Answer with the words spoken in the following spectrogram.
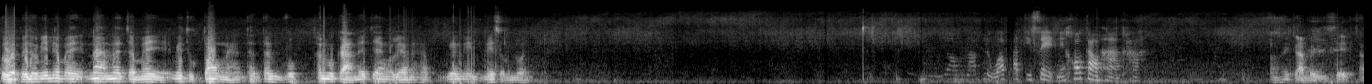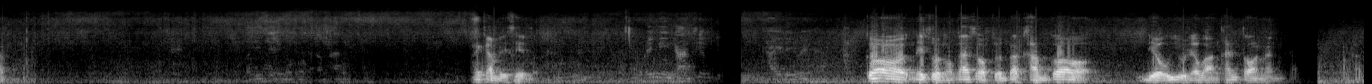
เปิดไปตรงนี้เนี่ยไม่น่าน่าจะไม่ไม่ถูกต้องนะฮะท่านท่านผู้ท่านผู้การได้แจ้งมาแล้วนะครับ เรื่องในในสำนวนยอมรับหรือว่าปฏิเสธในข้อกล่าวหาค่ะต้องให้การปฏิเสธครับ ให้ การปฏิเสธก็ในส่วนของการสอบสวนปากคำก็เดี๋ยวอยู่ระหว่างขั้นตอนนั้นครับครับ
